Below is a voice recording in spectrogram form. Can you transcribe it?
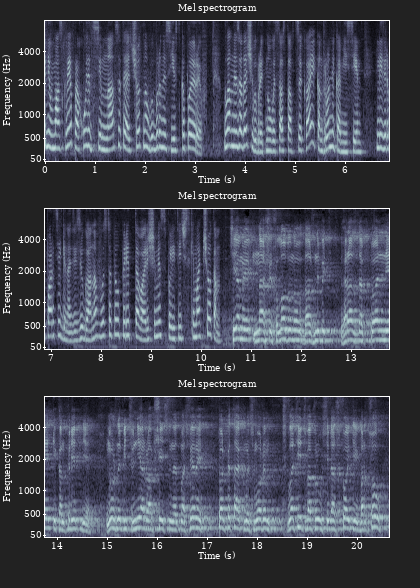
Сегодня в Москве проходит 17-й отчетно-выборный съезд КПРФ. Главной задачей выбрать новый состав ЦК и контрольной комиссии. Лидер партии Геннадий Зюганов выступил перед товарищами с политическим отчетом. Темы наших лозунгов должны быть гораздо актуальнее и конкретнее. Нужно быть в нервы общественной атмосферы. Только так мы сможем сплотить вокруг себя стойких борцов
